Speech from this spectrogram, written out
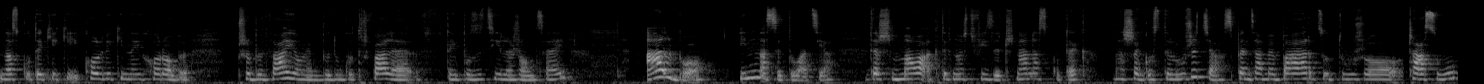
na skutek jakiejkolwiek innej choroby, przebywają jakby długotrwale w tej pozycji leżącej, albo inna sytuacja, też mała aktywność fizyczna na skutek naszego stylu życia. Spędzamy bardzo dużo czasu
